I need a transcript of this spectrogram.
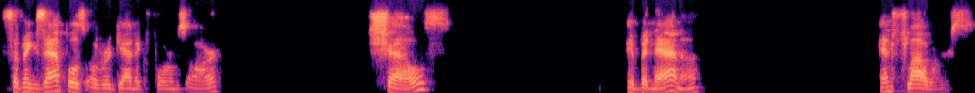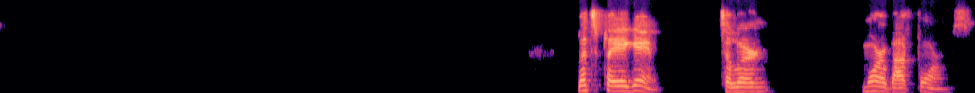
Some examples of organic forms are shells, a banana, and flowers. Let's play a game to learn more about forms.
